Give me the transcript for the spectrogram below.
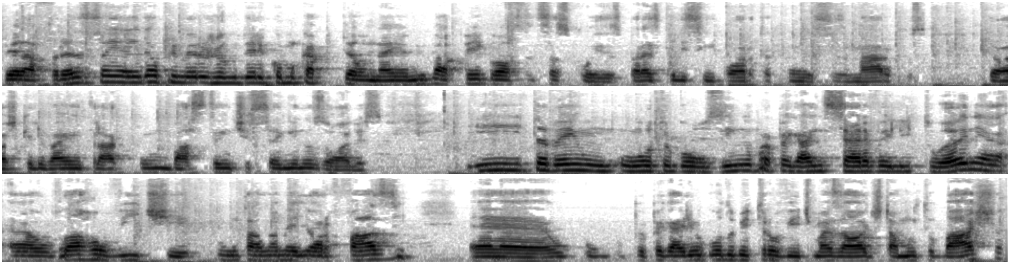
pela França, e ainda é o primeiro jogo dele como capitão, né? E o Mbappé gosta dessas coisas, parece que ele se importa com esses marcos eu acho que ele vai entrar com bastante sangue nos olhos. E também um, um outro golzinho para pegar em Sérvia e Lituânia. É, o Vlahovic não está na melhor fase. É, o, eu pegaria o gol do Mitrovic, mas a odd está muito baixa.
